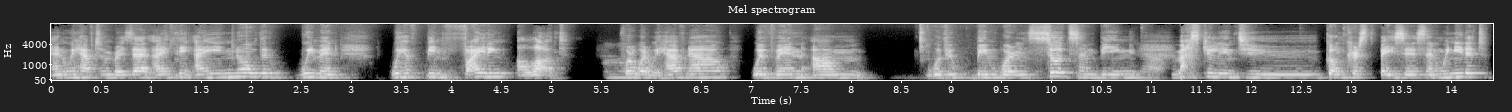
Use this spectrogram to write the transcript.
and we have to embrace that. I think i know that women we have been fighting a lot mm-hmm. for what we have now. We've been um, we've been wearing suits and being yeah. masculine to conquer spaces and we needed to,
